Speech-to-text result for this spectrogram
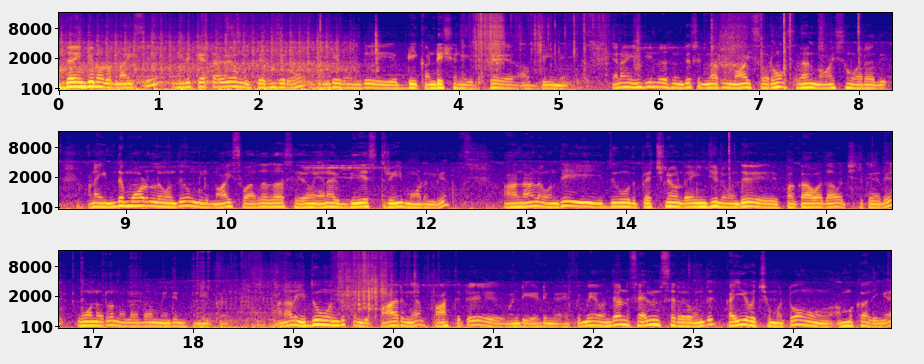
இதான் இன்ஜினோட நாய்ஸு இது கேட்டாவே உங்களுக்கு தெரிஞ்சிடும் வண்டி வந்து எப்படி கண்டிஷன் இருக்குது அப்படின்னு. ஏன்னா இன்ஜினியர்ஸ் வந்து சில நேரத்தில் நாய்ஸ் வரும் சில நேரம் நாய்ஸும் வராது. ஆனால் இந்த மாடலில் வந்து உங்களுக்கு நாய்ஸ் வரதான் செய்யும். ஏன்னா பிஎஸ் த்ரீ மாடலு அதனால் வந்து இதுவும் ஒரு பிரச்சனையும் இல்லை. இன்ஜினை வந்து பக்காவாக தான் வச்சுருக்காரு. ஓனரும் நல்லா தான் மெயின்டைன் பண்ணியிருக்காரு. அதனால் இதுவும் வந்து கொஞ்சம் பாருங்கள் பார்த்துட்டு வண்டி எடுங்க. எப்பவுமே வந்து அந்த சைலன்சரை வந்து கை வச்சு மட்டும் அமுக்காதீங்க.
